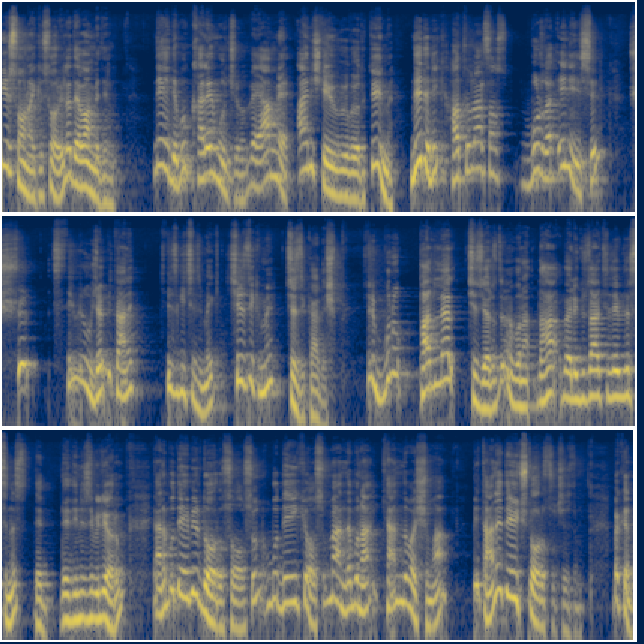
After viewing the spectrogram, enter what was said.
Bir sonraki soruyla devam edelim. Neydi bu? Kalem ucu veya M. Aynı şeyi uyguluyorduk değil mi? Ne dedik? Hatırlarsanız burada en iyisi şu sivri uca bir tane çizgi çizmek. Çizdik mi? Çizdik kardeşim. Şimdi bunu paralel çiziyoruz değil mi? Buna daha böyle güzel çizebilirsiniz de- dediğinizi biliyorum. Yani bu D1 doğrusu olsun, bu D2 olsun. Ben de buna kendi başıma bir tane D3 doğrusu çizdim. Bakın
